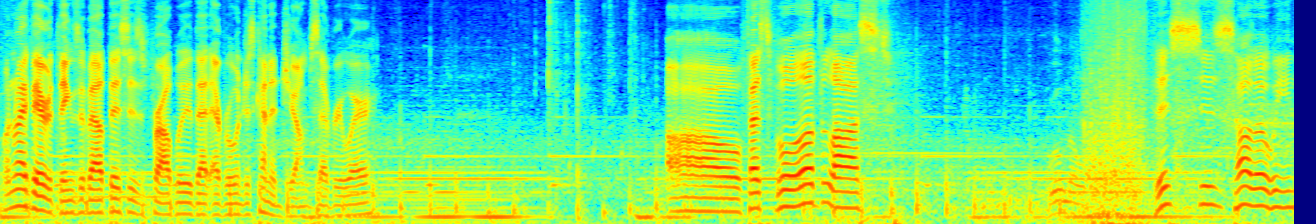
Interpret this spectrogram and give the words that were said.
One of my favorite things about this is probably that everyone just kind of jumps everywhere. Oh, Festival of the Lost. We'll know. This is Halloween,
